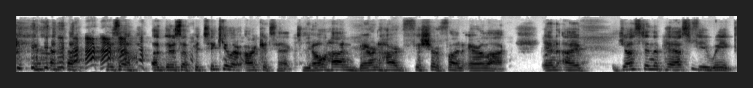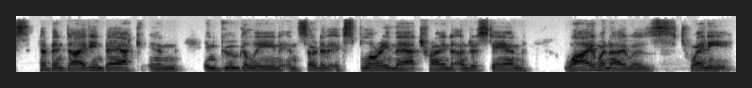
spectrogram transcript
there's, a, a, there's a particular architect, Johann Bernhard Fischer von Erlach. And I've just in the past few mm-hmm. weeks have been diving back in, in Googling and sort of exploring that, trying to understand why when I was 20,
